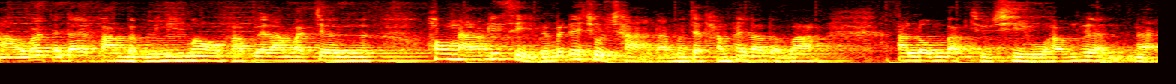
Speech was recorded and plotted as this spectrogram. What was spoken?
าวๆก็จะได้ความแบบมินิมอลครับ เวลามาเจอห้องน้ำที่สีมันไม่ได้ฉูดฉาดอะมันจะทำให้เราแบบว่าอารมณ์แบบชิลๆครับเพื่อนนะ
